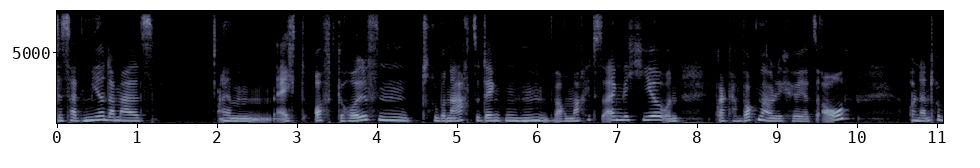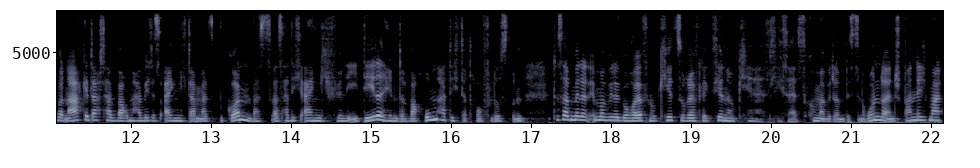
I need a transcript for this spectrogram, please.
Das hat mir damals ähm, echt oft geholfen, drüber nachzudenken, hm, warum mache ich das eigentlich hier und habe gar keinen Bock mehr und ich höre jetzt auf. Und dann drüber nachgedacht habe, warum habe ich das eigentlich damals begonnen? Was, was hatte ich eigentlich für eine Idee dahinter? Warum hatte ich darauf Lust? Und das hat mir dann immer wieder geholfen, okay, zu reflektieren. Okay, Lisa, jetzt komm mal wieder ein bisschen runter, entspann dich mal.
